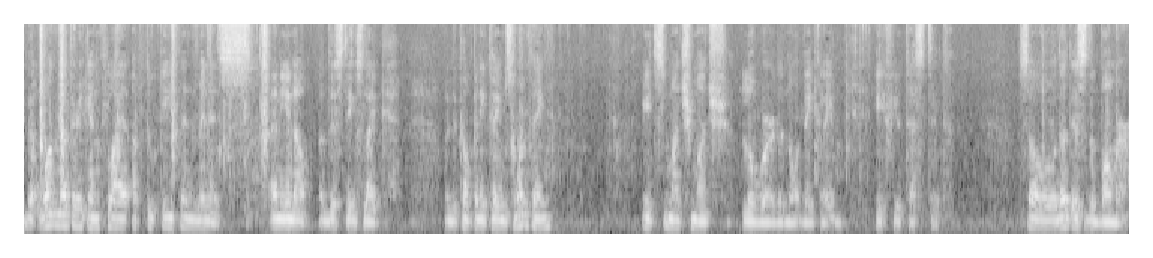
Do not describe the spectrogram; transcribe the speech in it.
that one battery can fly up to 18 minutes. And you know, these things like when the company claims one thing, it's much, much lower than what they claim if you test it. So that is the bummer.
